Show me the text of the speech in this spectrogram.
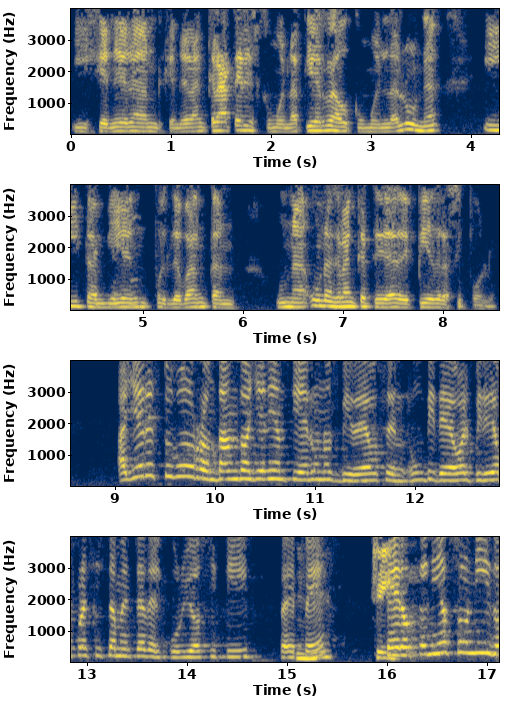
generan, generan cráteres como en la Tierra o como en la Luna y también pues levantan una, una gran cantidad de piedras y polvo. Ayer estuvo rondando ayer y antier unos videos en un video, el video precisamente del Curiosity PP, pero tenía sonido.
